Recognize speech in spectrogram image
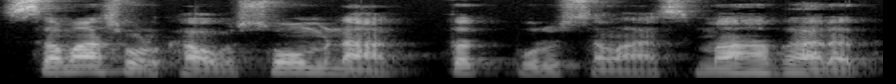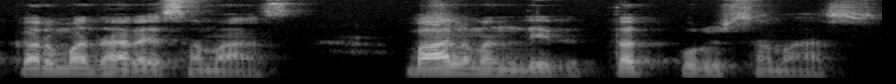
સમાસ ઓળખાવો. સોમનાથ, તત્પુરુષ સમાસ. મહાભારત, કર્મધારય સમાસ. બાલ મંદિર તત્પુરુષ સમાસ.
